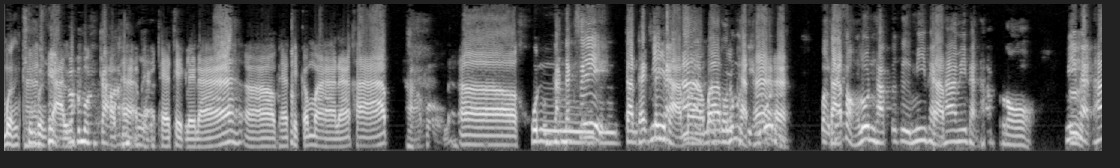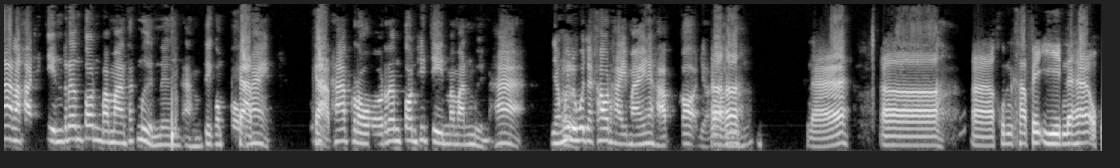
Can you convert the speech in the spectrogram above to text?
เมืองที่เมืองการเลยเมืองการเอาแพรแพรแพรเทคเลยนะอ่าแพรเทคก็มานะครับครับผมเอ่อคุณคุณกันแท็กซี่กันแท็กซี่ถามมาว่าตัวมีทั้งหมแพดดกี่ห้ารุ่นอะเปิดครัแค่บสองรุ่นครับ ก็คือมีแพดครับห้ามีแพดห้าโปร มีอืมแพดห้าราคาที่จีนเริ่มต้นประมาณสักหมื่นหนึ่งอะผมตีกลมครับๆให้คแพรับดห้าโปรเริ่มต้นที่จีนประมาณหมื่นห้ายังไม่รู้ว่าจะเข้าไทยไหมนะครับ ก็เดี๋ยวรออ่าดูฮะนะเอ่ออ่าคุณคาเฟอีนนะฮะโอ้โห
